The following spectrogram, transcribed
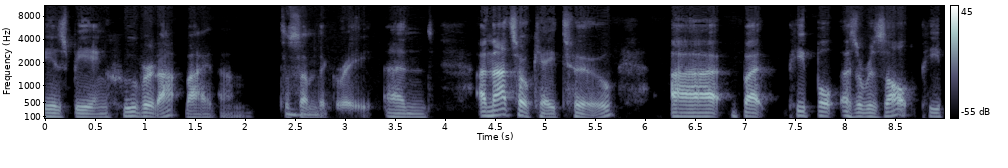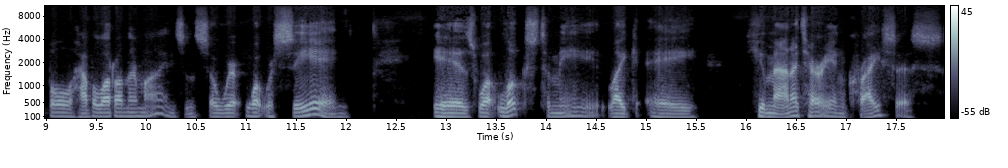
is being hoovered up by them to mm-hmm. some degree and and that's okay too. Uh, but people, as a result, people have a lot on their minds, and so we're what we're seeing is what looks to me like a humanitarian crisis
